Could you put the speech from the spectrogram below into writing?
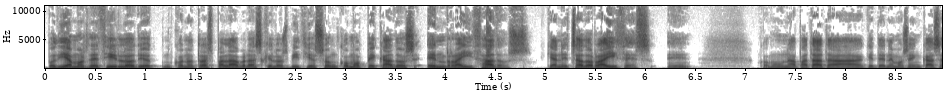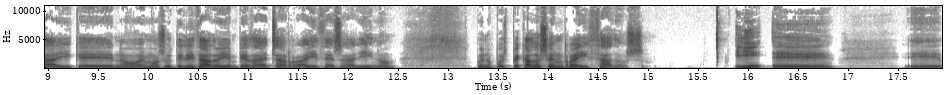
Podríamos decirlo con otras palabras que los vicios son como pecados enraizados, que han echado raíces, como una patata que tenemos en casa y que no hemos utilizado y empieza a echar raíces allí, ¿no? Bueno, pues pecados enraizados. Y eh, eh,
